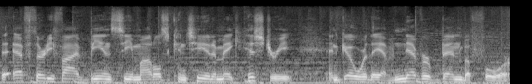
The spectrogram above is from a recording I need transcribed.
the F-35 BNC models continue to make history and go where they have never been before.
